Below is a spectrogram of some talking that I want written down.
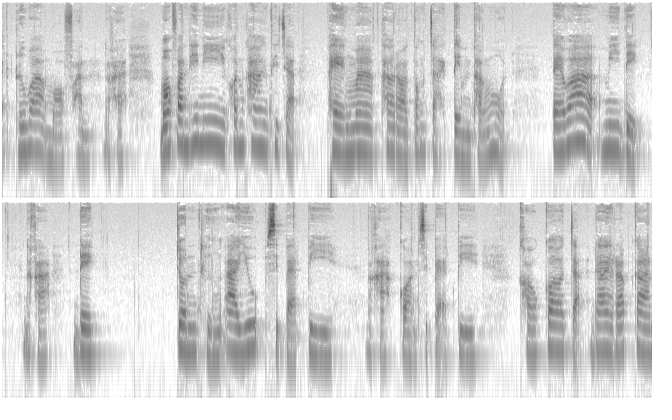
ทย์หรือว่าหมอฟันนะคะ หมอฟันที่นี่ค่อนข้างที่จะแพงมากถ้าเราต้องจ่ายเต็มทั้งหมด แต่ว่ามีเด็กนะคะ เด็กจนถึงอายุ 18 ปีนะคะ ก่อน 18 ปี เขาก็จะได้รับการ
